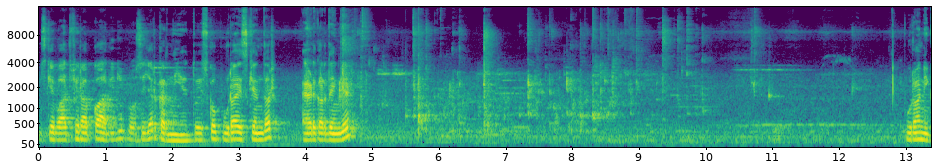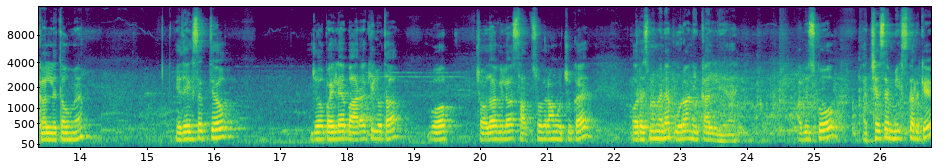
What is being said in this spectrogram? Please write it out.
उसके बाद फिर आपको आगे की प्रोसीजर करनी है। तो इसको पूरा इसके अंदर ऐड कर देंगे। पूरा निकाल लेता हूँ मैं। ये देख सकते हो, जो पहले 12 किलो था, वो अब चौदह किलो 700 ग्राम हो चुका है और इसमें मैंने पूरा निकाल लिया है। अब इसको अच्छे से मिक्स करके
